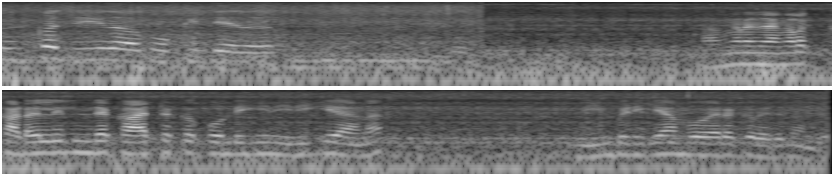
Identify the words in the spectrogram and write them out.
സുഖ ജീവിതം കൊക്കിന്റേത് അങ്ങനെ ഞങ്ങൾ കടലിന്റെ കാറ്റൊക്കെ കൊണ്ടിങ്ങനെ ഇരിക്കുകയാണ്. മീൻ പിടിക്കാൻ പോയവരൊക്കെ വരുന്നുണ്ട്.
